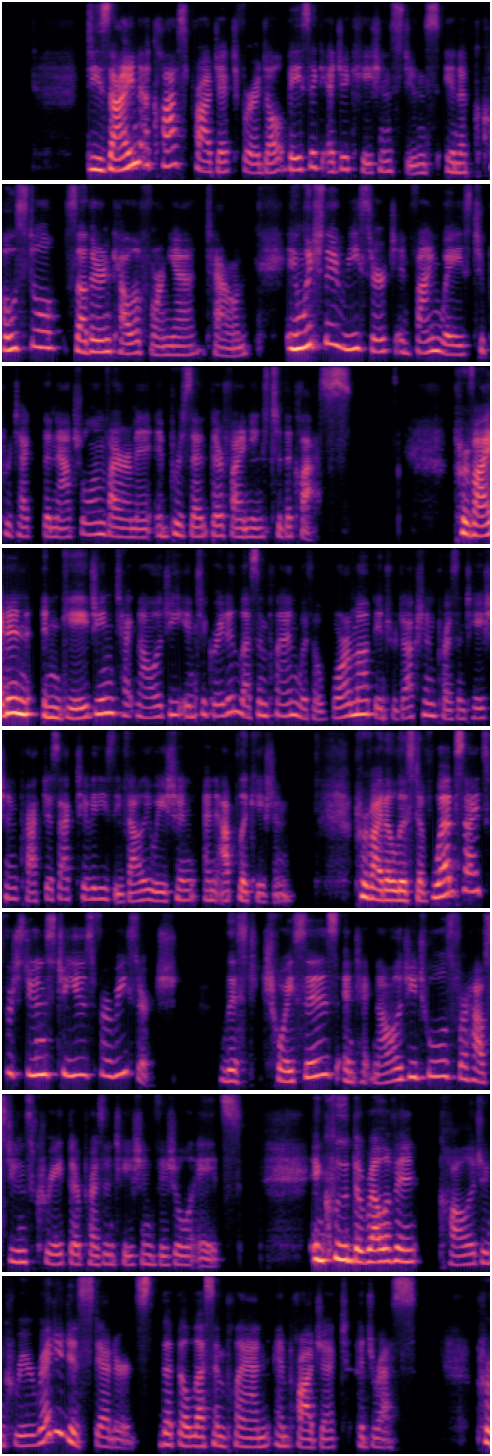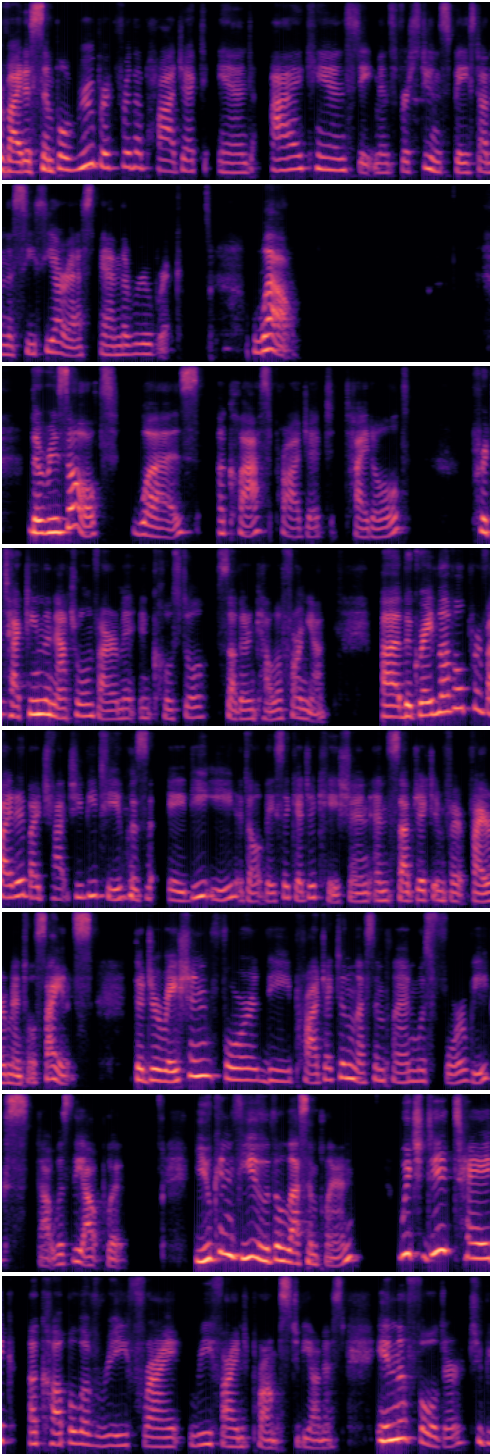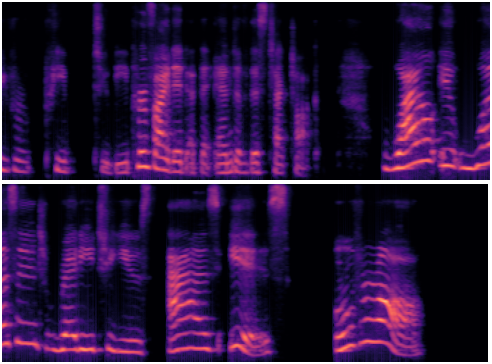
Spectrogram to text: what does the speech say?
Design a class project for adult basic education students in a coastal Southern California town in which they research and find ways to protect the natural environment and present their findings to the class. Provide an engaging technology integrated lesson plan with a warm up, introduction, presentation, practice activities, evaluation, and application. Provide a list of websites for students to use for research list choices and technology tools for how students create their presentation visual aids. Include the relevant college and career readiness standards that the lesson plan and project address. Provide a simple rubric for the project and I can statements for students based on the CCRS and the rubric. Well, the result was a class project titled protecting the natural environment in coastal Southern California. Uh, the grade level provided by ChatGPT was ABE, Adult Basic Education, and Subject Environmental Science. The duration for the project and lesson plan was four weeks. That was the output. You can view the lesson plan, which did take a couple of refined, refined prompts, to be honest, in the folder to be, to be provided at the end of this tech talk while it wasn't ready to use as is, overall,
